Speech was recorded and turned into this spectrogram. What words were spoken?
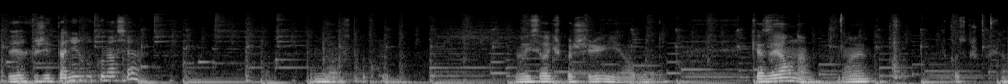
C'est-à-dire que j'ai perdu une route commerciale Non, c'est pas cool. Oui, c'est vrai que je passe chez lui. Bon. Caserne Ouais. Je sais pas ce que je peux faire.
